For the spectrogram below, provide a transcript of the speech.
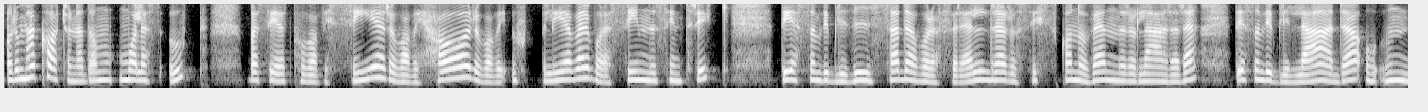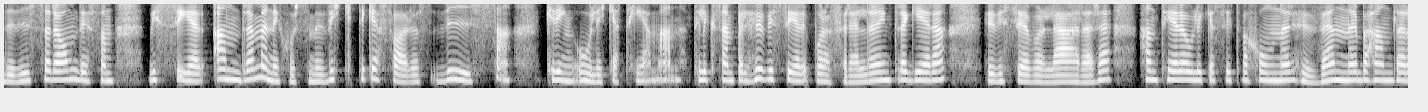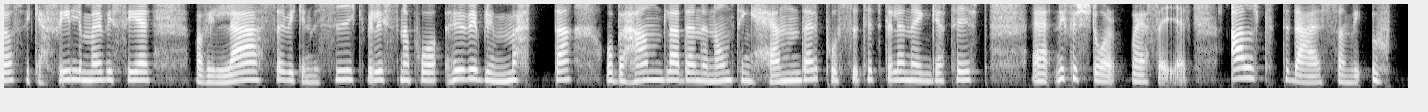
Och De här kartorna de målas upp baserat på vad vi ser och vad vi hör och vad vi upplever, våra sinnesintryck. Det som vi blir visade av våra föräldrar och syskon och vänner och lärare. Det som vi blir lärda och undervisade om. Det som vi ser andra människor som är viktiga för oss visa kring olika teman. Till exempel hur vi ser våra föräldrar interagera, hur vi ser våra lärare hantera olika situationer, hur vänner behandlar oss, vilka filmer vi ser, vad vi läser, vilken musik vi lyssnar på, hur vi blir mötta och behandlade när någonting händer, positivt eller negativt. Eh, ni förstår vad jag säger. Allt det där som vi upplever,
